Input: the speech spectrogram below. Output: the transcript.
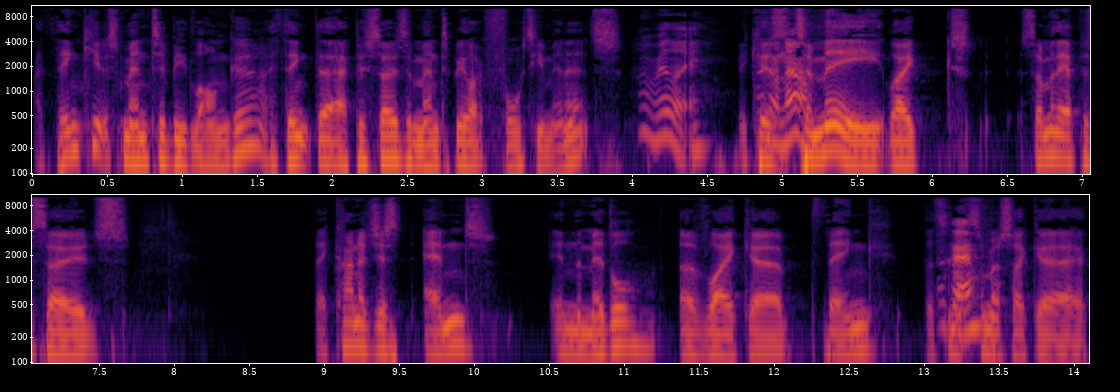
I think it was meant to be longer. I think the episodes are meant to be like 40 minutes. Oh, really? Because I don't know. to me, like some of the episodes, they kind of just end in the middle of like a thing that's Okay. not so much like a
